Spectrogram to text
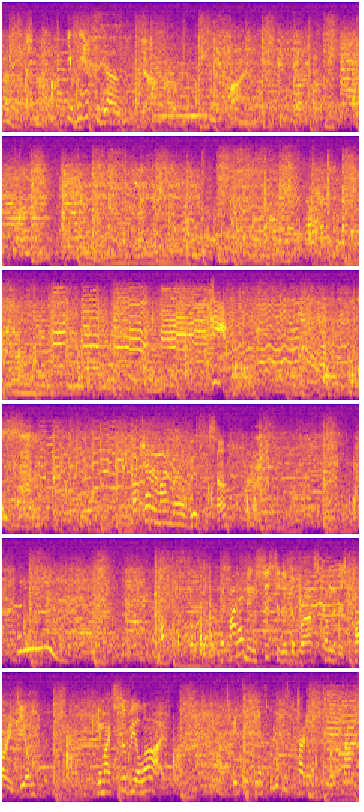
now. Yeah, we have to go. Yeah, fine. Why can't I mind my own business, huh? I hadn't insisted that the Brocks come to this party, Gil, he might still be alive. That's ridiculous. What does this party have to do with Brocks?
